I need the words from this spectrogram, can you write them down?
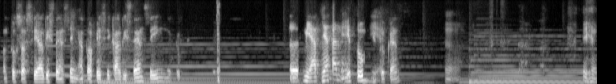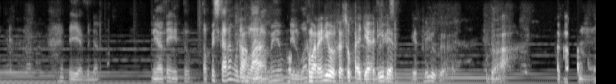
untuk social distancing atau physical distancing gitu. Eh, niatnya kan itu Iya. gitu kan. Iya. Iya benar. Niatnya itu. Tapi sekarang udah Sama. mulai rame ya di luar. Kemarin juga kesuka jadi Iya. dan gitu juga. Udah agak penuh.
